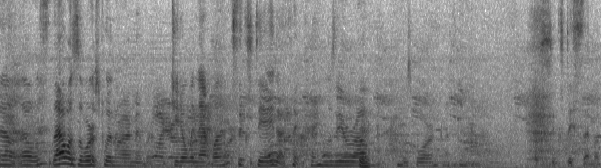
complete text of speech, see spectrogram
Yeah, that was that was the worst winter I remember. do you know when that was? Sixty eight I think I was the year Rob was born. Sixty seven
